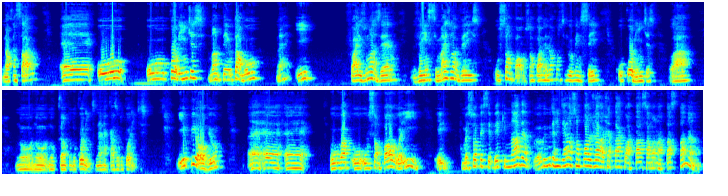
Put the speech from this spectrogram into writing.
inalcançável, é, o, o Corinthians mantém o tabu, né, e faz 1 a 0, vence mais uma vez o São Paulo. O São Paulo ainda não conseguiu vencer o Corinthians lá no, no, no campo do Corinthians, né, na casa do Corinthians. E o pior, viu? É, é, é o, o, o, São Paulo aí, ele começou a perceber que nada. Muita gente diz, ah, o São Paulo já está com a taça, a mão na taça. Tá não.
